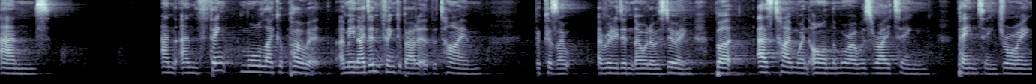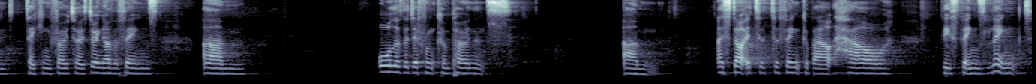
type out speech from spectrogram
and, and, and think more like a poet. I mean, I didn't think about it at the time because I, I really didn't know what I was doing. But as time went on, the more I was writing, painting, drawing, taking photos, doing other things, um, all of the different components, um, I started to, to think about how these things linked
